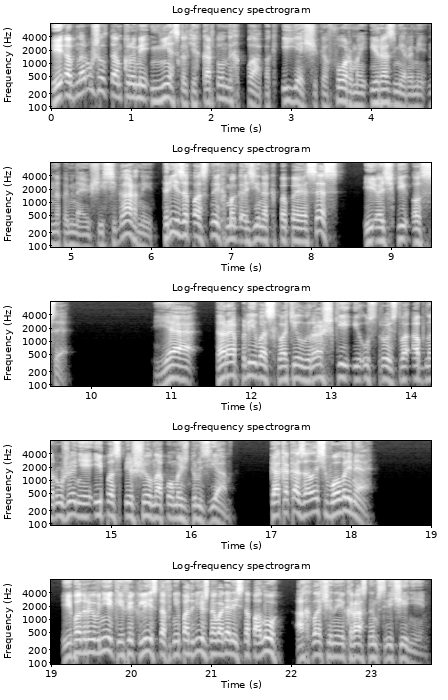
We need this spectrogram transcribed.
и обнаружил там, кроме нескольких картонных папок и ящика формой и размерами напоминающий сигарный, три запасных магазина к ППСС и очки ОСЭ. Я торопливо схватил рожки и устройство обнаружения и поспешил на помощь друзьям. Как оказалось, вовремя. И подрывник, и феклистов неподвижно валялись на полу, охваченные красным свечением.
